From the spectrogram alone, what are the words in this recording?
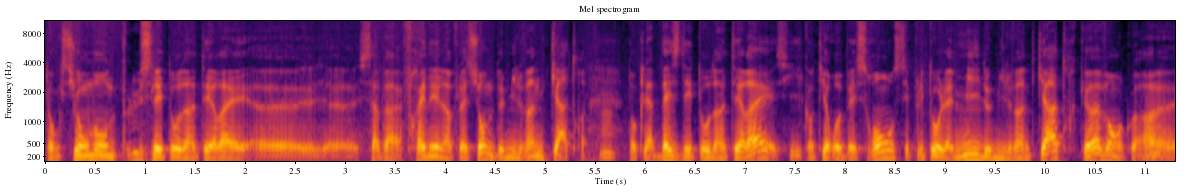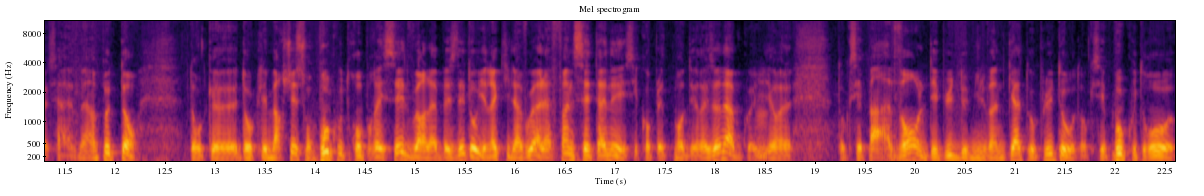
Donc, si on monte plus les taux d'intérêt, euh, euh, ça va freiner l'inflation de 2024. Donc, la baisse des taux d'intérêt, si, quand ils rebaisseront, c'est plutôt la mi-2024 qu'avant. Quoi, hein. Ça met un peu de temps. Donc, euh, donc les marchés sont beaucoup trop pressés de voir la baisse des taux. Il y en a qui la voient à la fin de cette année. C'est complètement déraisonnable. Quoi. Mm. Euh, donc c'est pas avant le début de 2024 au plus tôt. Donc c'est beaucoup trop.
